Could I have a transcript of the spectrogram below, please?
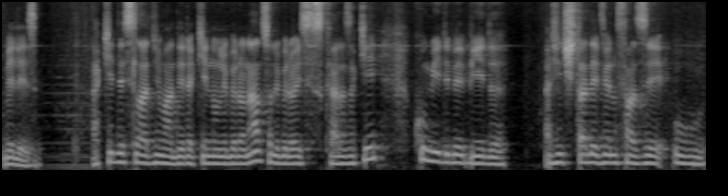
Beleza. Aqui desse lado de madeira aqui não liberou nada, só liberou esses caras aqui. Comida e bebida a gente está devendo fazer o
